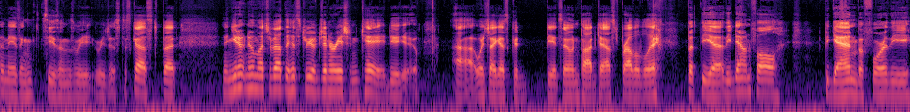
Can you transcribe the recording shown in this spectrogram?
amazing seasons we, we just discussed. But and you don't know much about the history of Generation K, do you? Uh, which I guess could be its own podcast, probably. But the uh, the downfall began before the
